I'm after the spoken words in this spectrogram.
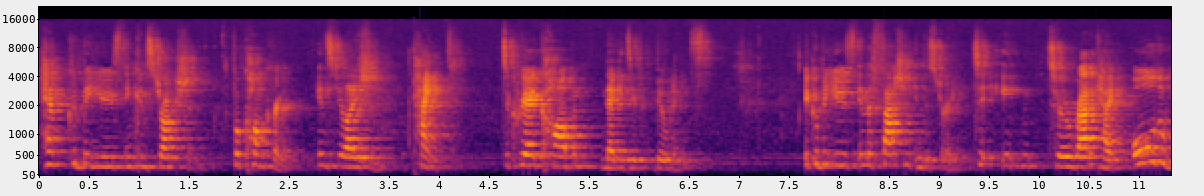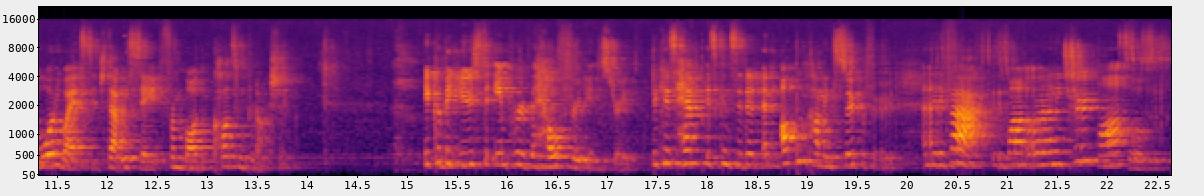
Hemp could be used in construction, for concrete, insulation, paint, to create carbon negative buildings. It could be used in the fashion industry to, to eradicate all the water wastage that we see from modern cotton production. It could be used to improve the health food industry because hemp is considered an up and coming superfood and, in fact, is one of only two plant sources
